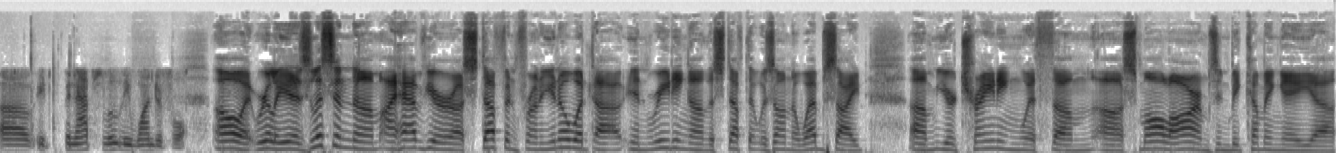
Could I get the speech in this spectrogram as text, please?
uh, it's been absolutely wonderful. Oh, it really is. Listen, um, I have your uh, stuff in front of you. You know what? Uh, in reading on the stuff that was on the website, um, you're training with um, uh, small arms and becoming a uh,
